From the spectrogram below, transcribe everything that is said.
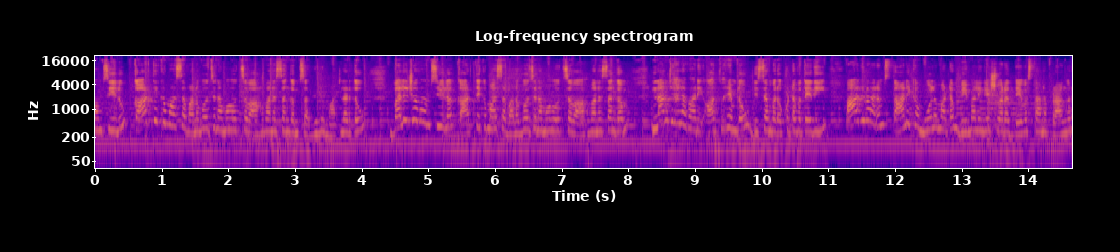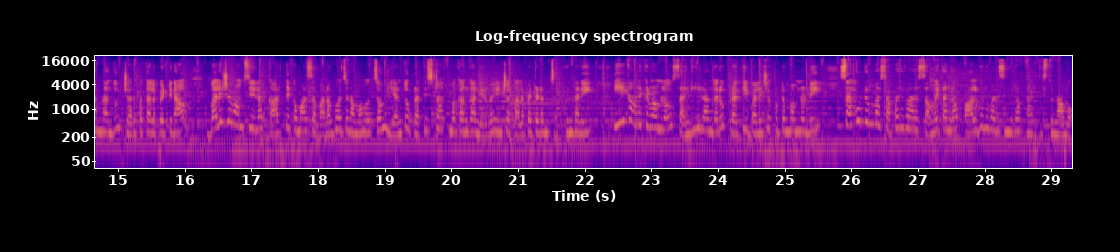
వంశీయులు కార్తీక మాస వనభోజన మహోత్సవ ఆహ్వాన సంఘం సభ్యులు మాట్లాడుతూ బలిజ వంశీయుల కార్తీక మాస వనభోజన మహోత్సవ ఆహ్వాన సంఘం నంద్యాల వారి ఆధ్వర్యంలో డిసెంబర్ ఒకటవ తేదీ ఆదివారం స్థానిక మూలమఠం భీమలింగేశ్వర దేవస్థాన ప్రాంగణం నందు జరుప తలపెట్టిన బలిజ వంశీల కార్తీక మాస వనభోజన మహోత్సవం ఎంతో ప్రతిష్టాత్మకంగా నిర్వహించ తలపెట్టడం జరిగిందని ఈ కార్యక్రమంలో సంఘీయులందరూ ప్రతి బలిజ కుటుంబం నుండి సకుటుంబ సపరివార సమేతంగా పాల్గొనవలసిందిగా ప్రార్థిస్తున్నాము.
